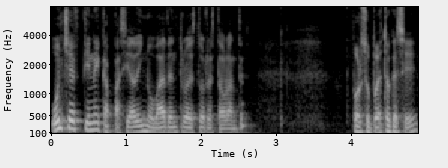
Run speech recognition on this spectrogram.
¿Un chef tiene capacidad de innovar dentro de estos restaurantes? Por supuesto que sí.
